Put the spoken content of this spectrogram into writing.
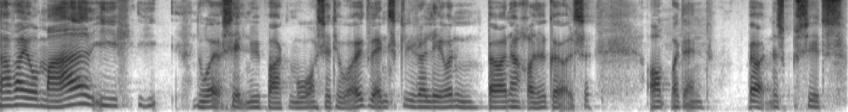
der var jo meget i, i... Nu er jeg selv nybagt mor, så det var jo ikke vanskeligt at lave en børneredegørelse om, hvordan børnene skulle sættes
